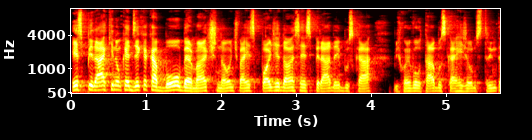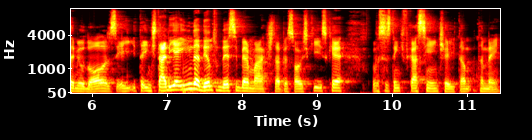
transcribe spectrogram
Respirar aqui não quer dizer que acabou o bear market, não. A gente vai, pode dar essa respirada e buscar, Bitcoin voltar a buscar a região dos 30 mil dólares e a gente estaria ainda dentro desse bear market, tá, pessoal? Isso que, isso que é, vocês têm que ficar ciente aí tam, também.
